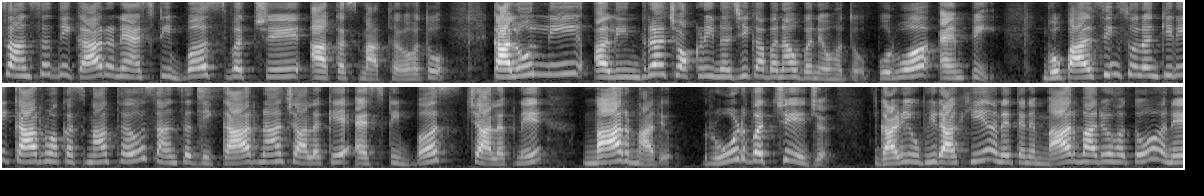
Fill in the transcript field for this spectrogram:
સાંસદની કાર અને એસટી બસ વચ્ચે આ અકસ્માત થયો હતો કાલોલની અલિન્દ્રા ચોકડી નજીક આ બનાવ બન્યો હતો પૂર્વ એમપી ગોપાલસિંહ સોલંકીની કારનો અકસ્માત થયો સાંસદની કારના ચાલકે એસટી બસ ચાલકને માર માર્યો રોડ વચ્ચે જ ગાડી ઊભી રાખી અને તેને માર માર્યો હતો અને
